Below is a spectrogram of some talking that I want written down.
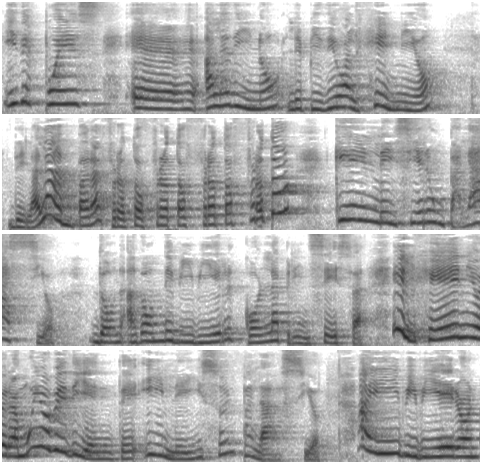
Y después eh, Aladino le pidió al genio de la lámpara, frotó, frotó, frotó, frotó, que le hiciera un palacio a donde vivir con la princesa. El genio era muy obediente y le hizo el palacio. Ahí vivieron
